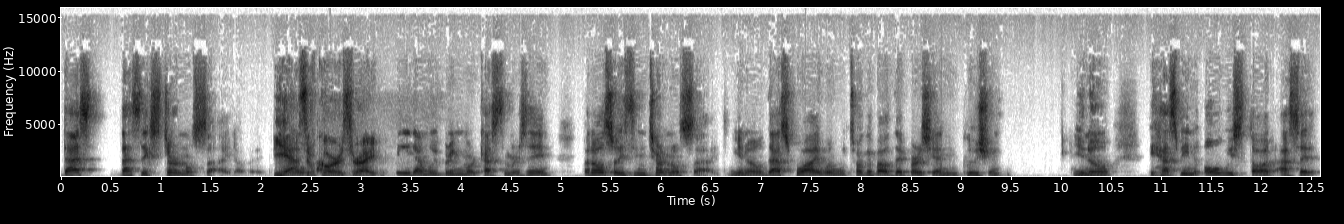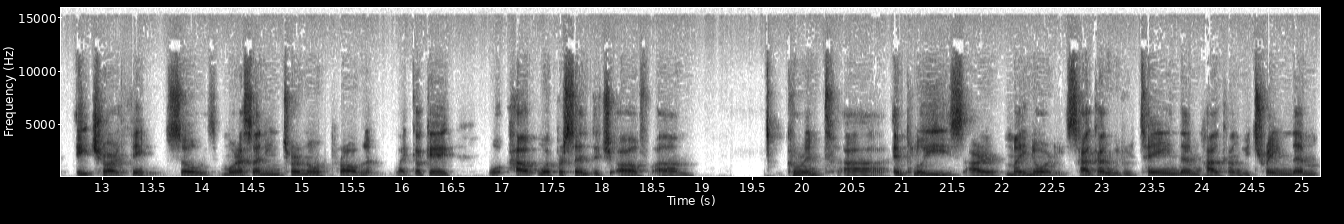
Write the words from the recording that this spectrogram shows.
that's that's the external side of it. Yes, know, of course, right. And we bring more customers in, but also it's internal side. You know, that's why when we talk about diversity and inclusion, you know, it has been always thought as a HR thing. So it's more as an internal problem. Like, okay, well, how what percentage of um, current uh, employees are minorities? How can we retain them? How can we train them?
